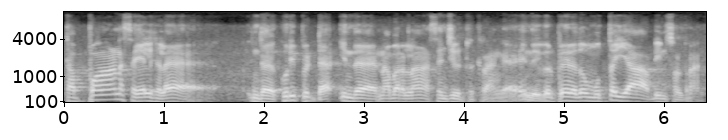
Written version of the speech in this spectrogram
தப்பான செயல்களை இந்த குறிப்பிட்ட இந்த நபரெல்லாம் செஞ்சுக்கிட்டு இருக்கிறாங்க. இந்த இவர் பேர் ஏதோ முத்தையா அப்படின்னு சொல்கிறாங்க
